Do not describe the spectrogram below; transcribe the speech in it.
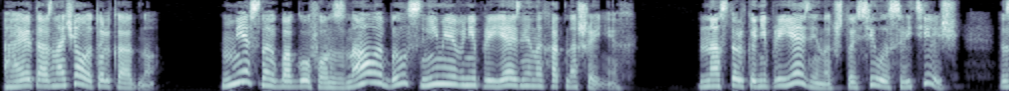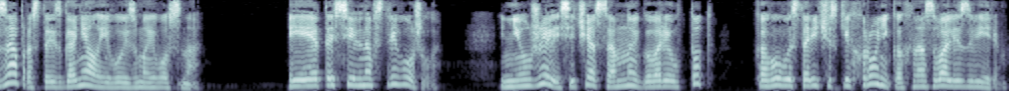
А это означало только одно. Местных богов он знал и был с ними в неприязненных отношениях. Настолько неприязненных, что сила святилищ запросто изгоняла его из моего сна. И это сильно встревожило. Неужели сейчас со мной говорил тот, кого в исторических хрониках назвали зверем,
